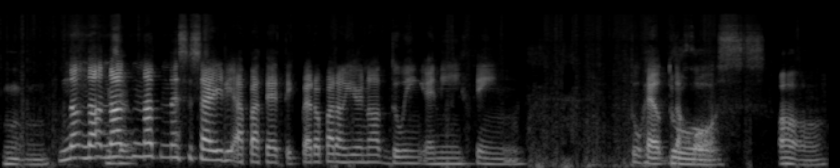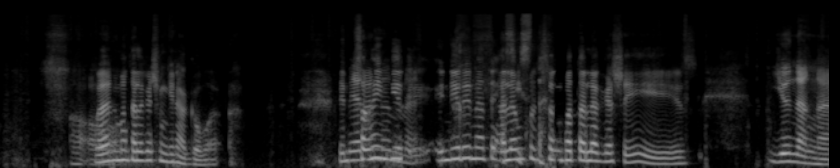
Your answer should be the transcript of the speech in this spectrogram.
Mm-mm. No, no, not not necessarily apathetic, pero parang you're not doing anything to help the To- cause. Oo. Oo. Wala naman talaga siyang ginagawa. And Meron saka hindi, naman. hindi rin natin alam kung saan ba talaga siya eh. Yun na nga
